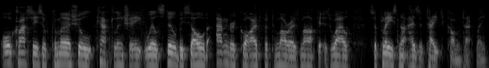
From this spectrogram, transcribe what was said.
All classes of commercial cattle and sheep will still be sold and required for tomorrow's market as well, so please not hesitate to contact me.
